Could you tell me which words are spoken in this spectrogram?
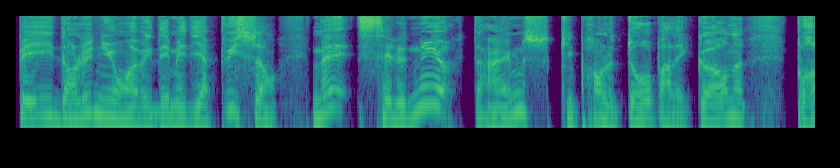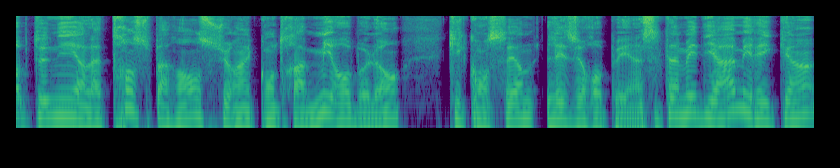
pays dans l'Union avec des médias puissants. Mais c'est le New York Times qui prend le taureau par les cornes pour obtenir la transparence sur un contrat mirobolant qui concerne les Européens. C'est un média américain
